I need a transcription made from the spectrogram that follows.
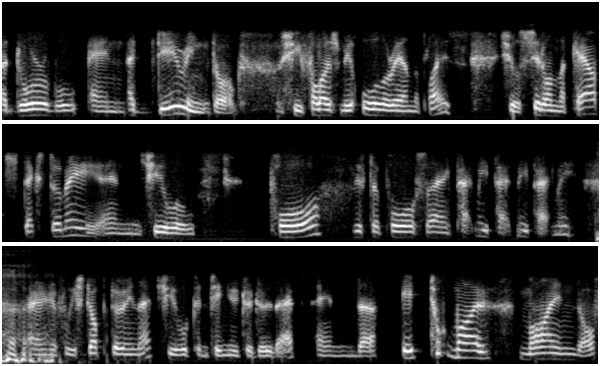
adorable and endearing dog. She follows me all around the place. She'll sit on the couch next to me and she will paw, lift her paw saying, pat me, pat me, pat me. and if we stop doing that, she will continue to do that. And uh, it took my mind off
